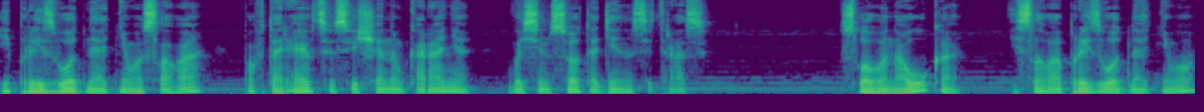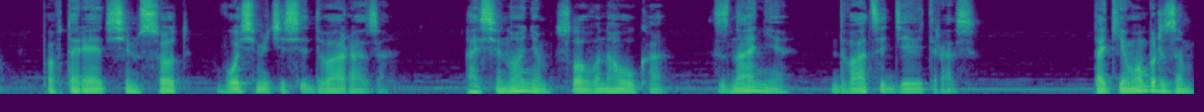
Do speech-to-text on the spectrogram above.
и производные от него слова повторяются в Священном Коране 811 раз. Слово «наука» и слова, производные от него, повторяют 782 раза а синоним слова «наука» – «знание» 29 раз. Таким образом,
